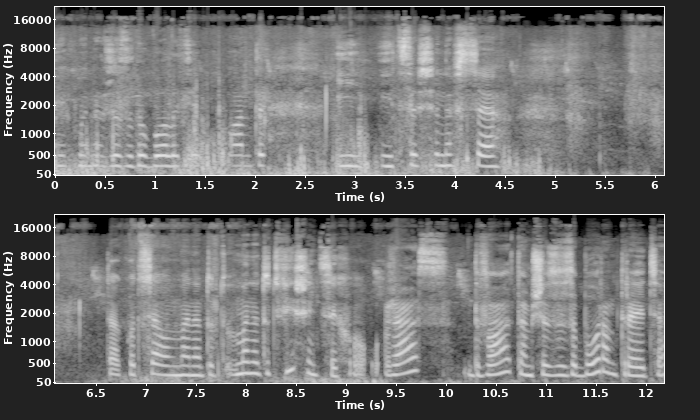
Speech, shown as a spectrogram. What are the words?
Як мене вже задовбали ці окупанти. І, і це ще не все. Так, оце у мене тут. У мене тут вішень цих. Раз, два, там ще за забором третя.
